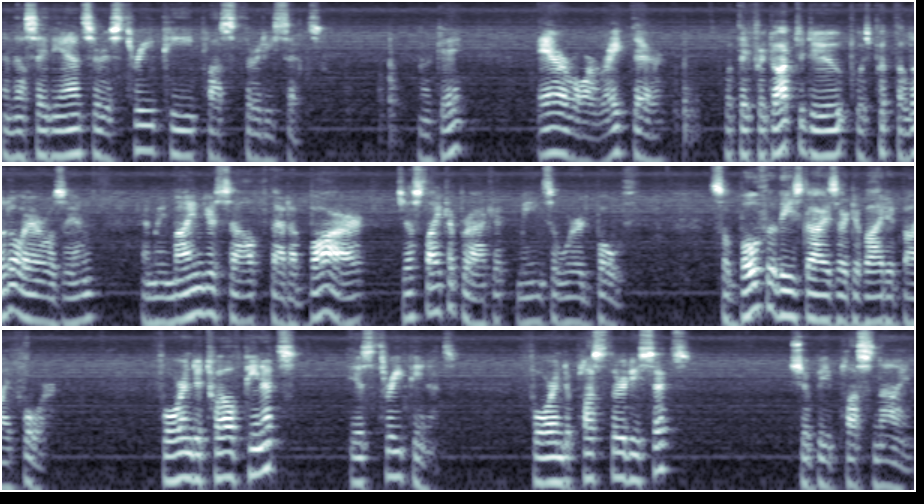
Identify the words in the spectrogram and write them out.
and they'll say the answer is 3p plus 36. Okay? Error right there. What they forgot to do was put the little arrows in and remind yourself that a bar, just like a bracket, means the word both. So both of these guys are divided by 4. 4 into 12 peanuts is 3 peanuts. 4 into plus 36 should be plus 9.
